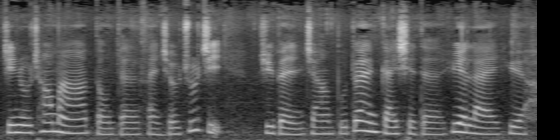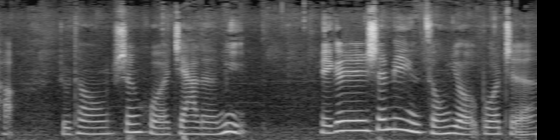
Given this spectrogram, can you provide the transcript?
进入超马，懂得反求诸己，剧本将不断改写的越来越好，如同生活加了蜜。每个人生命总有波折，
